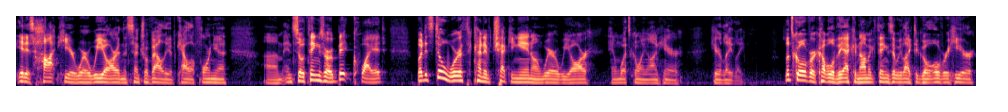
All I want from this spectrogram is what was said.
It is hot here where we are in the Central Valley of California. Um, and so things are a bit quiet, but it's still worth kind of checking in on where we are and what's going on here here lately. Let's go over a couple of the economic things that we like to go over here.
